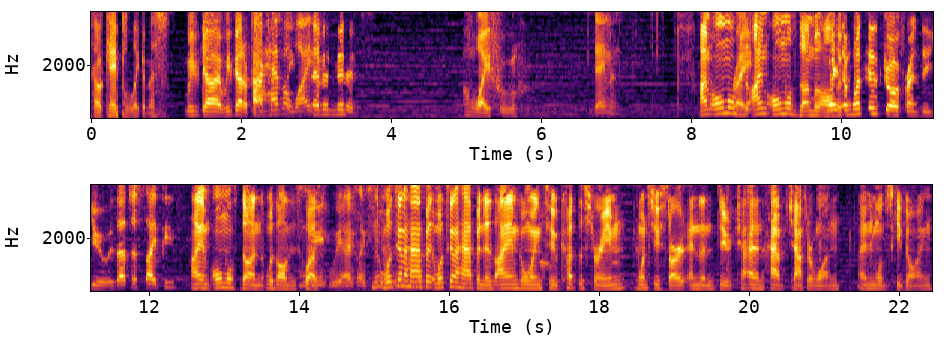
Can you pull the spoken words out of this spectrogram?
Stars. Okay, polygamous. We've got we've got I have a approximately wife. seven minutes. A waifu. Damon. I'm almost. Right. I'm almost done with all Wait, the. then what's his girlfriend to you? Is that just side piece? I am almost done with all these quests. We, we act like she What's gonna exist. happen? What's gonna happen is I am going to cut the stream once you start, and then do cha- and have chapter one, and we'll just keep going.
